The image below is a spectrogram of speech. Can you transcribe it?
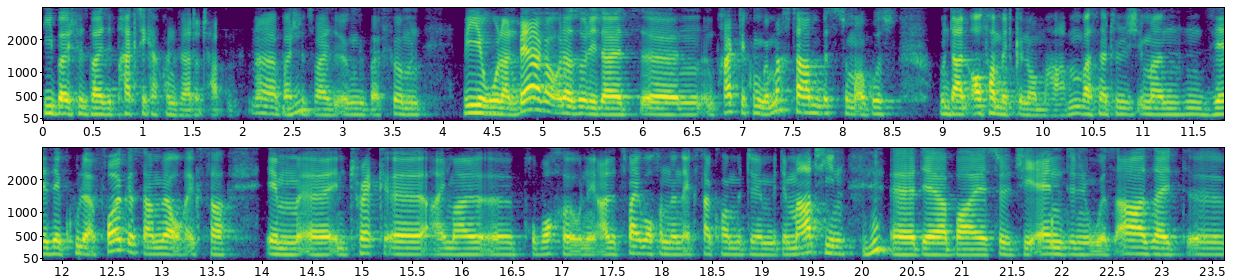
die beispielsweise Praktika konvertiert hatten. Ne? Mhm. Beispielsweise irgendwie bei Firmen wie Roland Berger oder so, die da jetzt äh, ein Praktikum gemacht haben bis zum August und da ein Offer mitgenommen haben, was natürlich immer ein sehr, sehr cooler Erfolg ist. Da haben wir auch extra im, äh, im Track äh, einmal äh, pro Woche und alle zwei Wochen einen extra Call mit dem, mit dem Martin, mhm. Äh, der bei Strategy End in den USA seit, äh,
